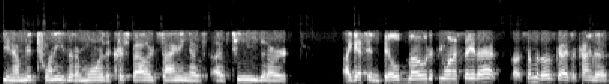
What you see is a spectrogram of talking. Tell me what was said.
you know mid twenties that are more the Chris Ballard signing of of teams that are I guess in build mode, if you want to say that. Uh, some of those guys are kind of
